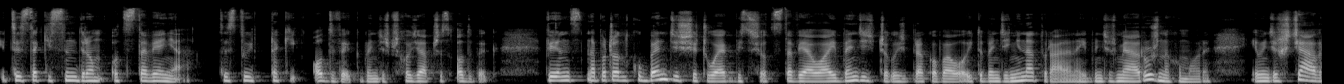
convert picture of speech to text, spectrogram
I to jest taki syndrom odstawienia. To jest twój taki odwyk, będziesz przechodziła przez odwyk. Więc na początku będziesz się czuła, jakbyś się odstawiała i będzie ci czegoś brakowało i to będzie nienaturalne i będziesz miała różne humory i będziesz chciała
